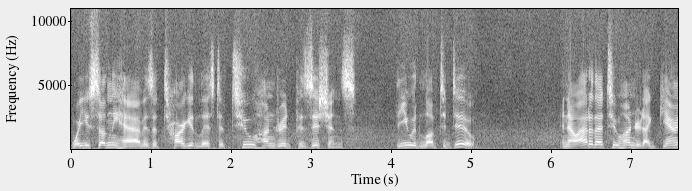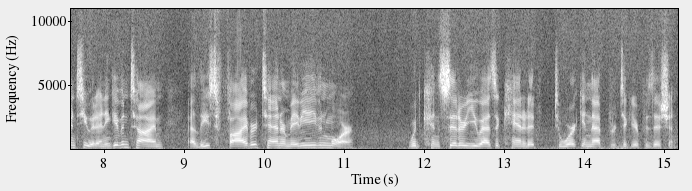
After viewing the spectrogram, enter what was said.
what you suddenly have is a target list of 200 positions that you would love to do. And now out of that 200, I guarantee you at any given time, at least five or 10 or maybe even more would consider you as a candidate to work in that particular position.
